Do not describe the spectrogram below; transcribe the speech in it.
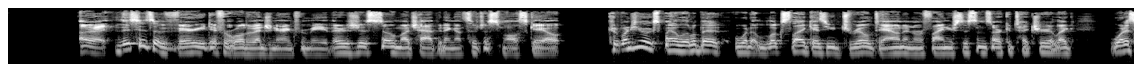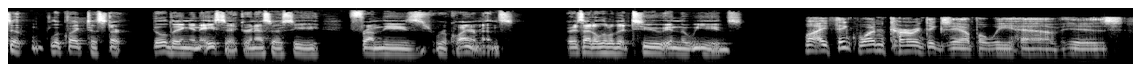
All right. This is a very different world of engineering for me. There's just so much happening on such a small scale. Could one of you explain a little bit what it looks like as you drill down and refine your systems architecture? Like, what does it look like to start building an ASIC or an SoC from these requirements? Or is that a little bit too in the weeds? Well, I think one current example we have is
